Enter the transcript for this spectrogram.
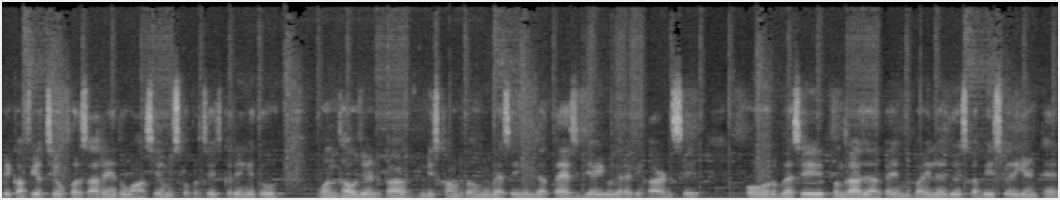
पे काफ़ी अच्छे ऑफर्स आ रहे हैं तो वहाँ से हम इसको परचेज करेंगे तो वन थाउज़ेंड का डिस्काउंट तो हमें वैसे ही मिल जाता है एसबीआई वगैरह के कार्ड से। और वैसे पंद्रह हज़ार का ये मोबाइल है, जो इसका बेस वेरिएंट है।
